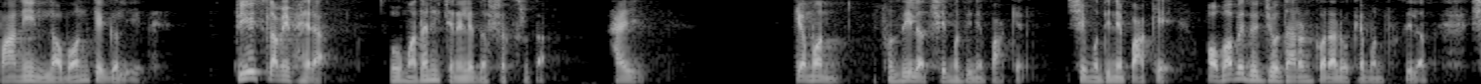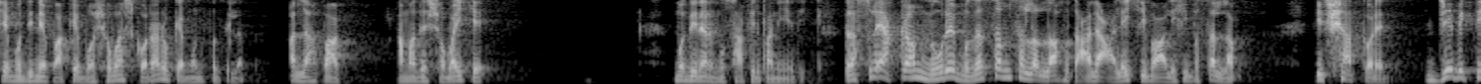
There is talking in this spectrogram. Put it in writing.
পানি লবণকে গলিয়ে দেয়। প্রিয় ইসলামী ভেরা ও মাদানী চ্যানেলের দর্শক শ্রোতা হাই, কেমন ফজিলত সে মদিনে পাকের? সে মদিনে পাকে অভাবে ধৈর্য ধারণ করারও কেমন ফজিলত? সে মদিনে পাকে বসবাস করারও কেমন ফজিলত? আল্লাহ পাক আমাদের সবাইকে মদিনার মুসাফির বানিয়ে দিক। রাসুল আকরাম নূরে মুজাসম সাল্লাহ তালা আলহি বা আলহি ওসাল্লাম ইরশাদ করেন, যে ব্যক্তি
